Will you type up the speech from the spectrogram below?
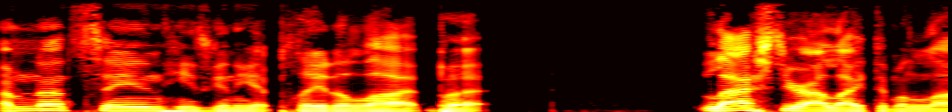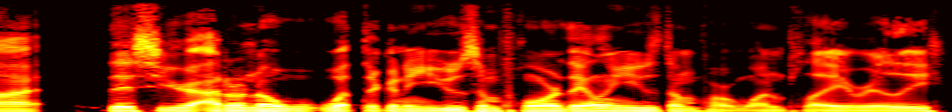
I'm not saying he's gonna get played a lot, but last year I liked him a lot. This year I don't know what they're gonna use him for. They only used him for one play really,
